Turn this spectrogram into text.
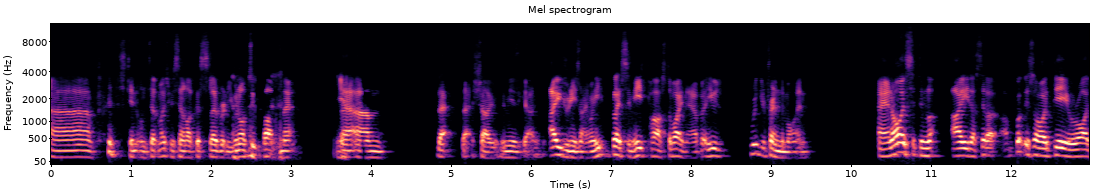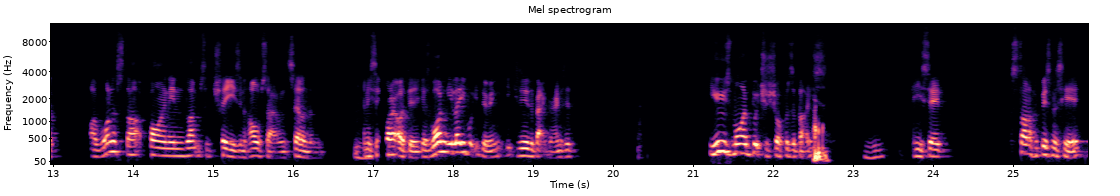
uh, stint on television makes me sound like a celebrity when I took part in that Yeah. that um that that show the years ago. Adrian, his name. He, bless him, he's passed away now, but he was a really good friend of mine. And I said to him, Aid, I said, "I- I've got this idea where I I want to start buying in lumps of cheese in wholesale and selling them. And he said, great idea. He goes, why don't you leave what you're doing? You can do the background. He said, use my butcher shop as a base. Mhm. He said, start up a business here.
